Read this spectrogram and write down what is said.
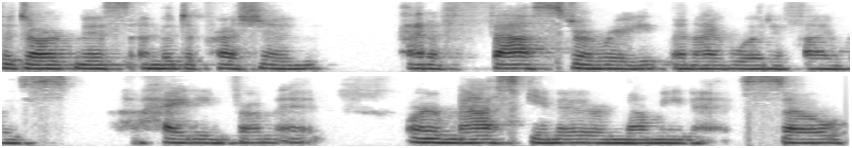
the darkness and the depression at a faster rate than I would if I was hiding from it or masking it or numbing it. So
